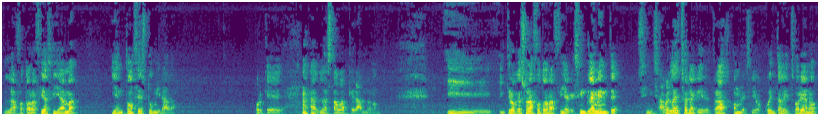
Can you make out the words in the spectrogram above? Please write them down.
la, fotografía se llama Y entonces tu mirada, porque la estaba esperando, ¿no? Y, creo que es una fotografía que simplemente, sin saber la historia que hay detrás, hombre, si os cuenta la historia, ¿no?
